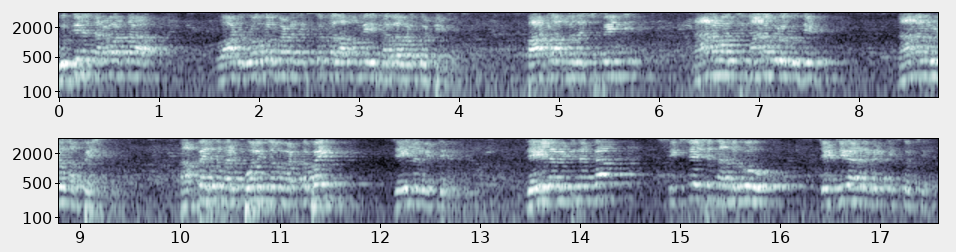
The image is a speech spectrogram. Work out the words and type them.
గుద్దిన తర్వాత వాడు రోగుల పంట తీసుకొని వాళ్ళ అమ్మ మీద మరల పడి స్పాట్లో అమ్మ చచ్చిపోయింది. నాన్న వచ్చి నాన్న కూడా గుద్దిండు. నాన్నను కూడా చంపేసింది చంపేస్తే మరి పోలీసులు పట్టుకుపోయి జైల్లో పెట్టింది జైల్లో పెట్టినాక శిక్ష చేసినందుకు జడ్జి గారి దగ్గర తీసుకొచ్చింది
